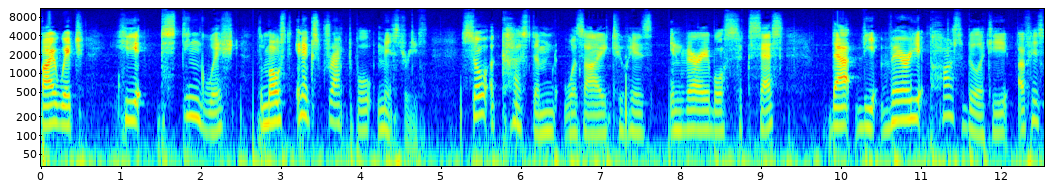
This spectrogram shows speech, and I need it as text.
by which he distinguished the most inextricable mysteries. So accustomed was I to his invariable success that the very possibility of his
